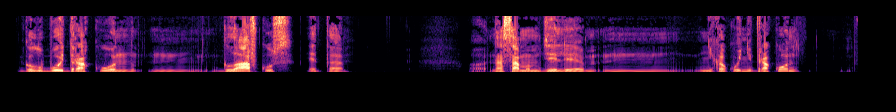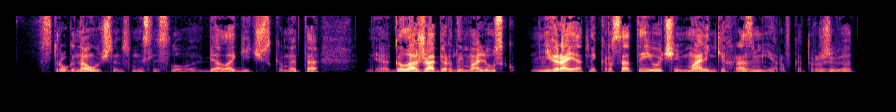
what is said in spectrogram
голубой дракон э, Главкус, это э, на самом деле э, никакой не дракон в строго научном смысле слова, в биологическом, это э, голожаберный моллюск невероятной красоты и очень маленьких размеров, который живет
